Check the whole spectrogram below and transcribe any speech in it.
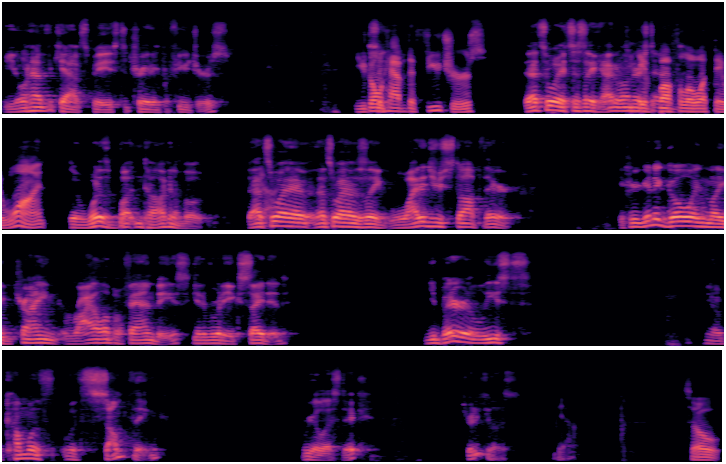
you don't have the cap space to trade it for futures. You don't so, have the futures. That's why it's just like I don't understand. Give Buffalo what they want. So what is Button talking about? That's yeah. why. I, that's why I was like, why did you stop there? If you're gonna go and like try and rile up a fan base, get everybody excited, you better at least you know, come with with something realistic. It's ridiculous. Yeah. So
